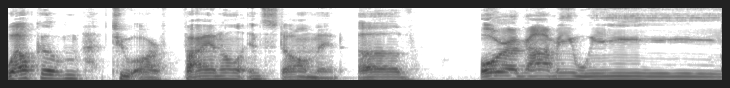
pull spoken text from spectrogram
Welcome to our final installment of Origami Week.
